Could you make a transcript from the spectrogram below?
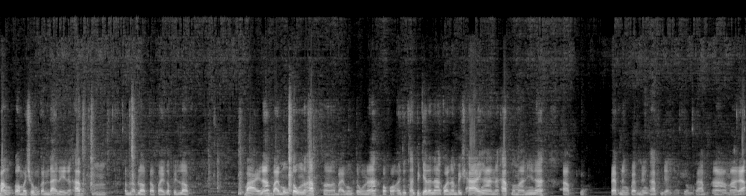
บ้างก็มาชมกันได้เลยนะครับสำหรับรอบต่อไปก็เป็นรอบบ่ายนะบ่ายโมงตรงนะครับอ่าบ่ายโมงตรงนะก็ขอให้ทุกท่านพิจารณาก่อนนำไปใช้งานนะครับ ประมาณนี้นะครับแป๊บหนึ่งแป๊บหนึ่งครับเดี๋ยวชมครับ อ่ามาแล้ว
